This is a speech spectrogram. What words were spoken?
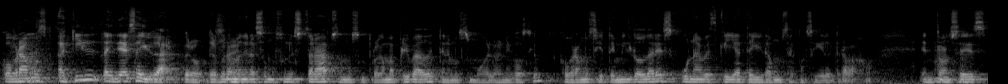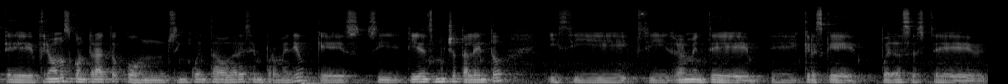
cobramos. Aquí la idea es ayudar, pero de alguna manera somos un startup, somos un programa privado y tenemos un modelo de negocio. Cobramos 7 mil dólares una vez que ya te ayudamos a conseguir el trabajo. Entonces, eh, firmamos contrato con 50 dólares en promedio, que es si tienes mucho talento y si, si realmente eh, crees que puedas este,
